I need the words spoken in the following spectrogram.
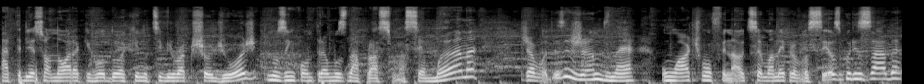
a trilha sonora que rodou aqui no TV Rock Show de hoje. Nos encontramos na próxima semana. Já vou desejando, né, um ótimo final de semana aí para vocês, gurizada,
